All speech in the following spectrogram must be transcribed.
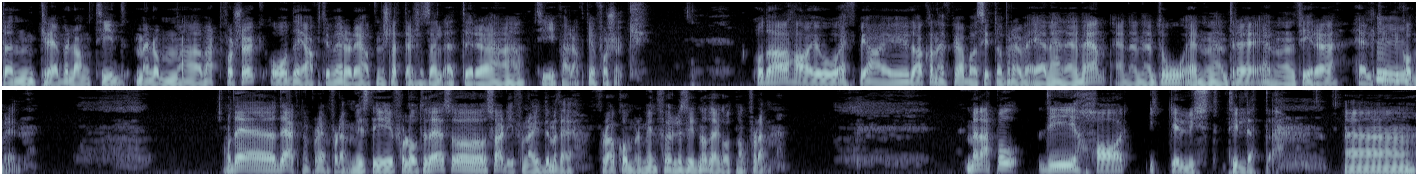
den krever lang tid mellom uh, hvert forsøk, og deaktiverer det at den sletter seg selv etter eh, ti feilaktige forsøk. Og da har jo FBI Da kan FBI bare sitte og prøve 1111, 1112, 1113, 1114 helt til de kommer inn. Og det, det er ikke noe problem for dem. Hvis de får lov til det, så, så er de fornøyde med det. For da kommer de inn før eller siden, og det er godt nok for dem. Men Apple, de har ikke lyst til dette. Uh,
